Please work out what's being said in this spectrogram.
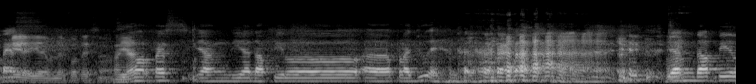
kontes Iya, iya benar kontes. Oh, si ya? Cortez yang dia dapil eh, pelaju eh yang dapil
